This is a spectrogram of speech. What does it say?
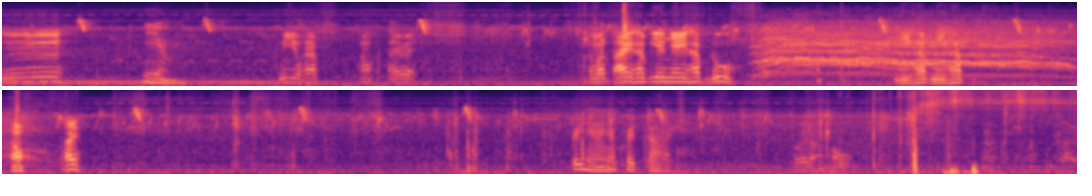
เออเอียงมีอยู่ครับ เอาตายไปเอามาตายครับเอียนใหญ่ครับดู นี่ครับนี่ครับ เอาไปเป็นหยังยังค่อยตายถอยหลังเขานะหลังสุดท้าย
